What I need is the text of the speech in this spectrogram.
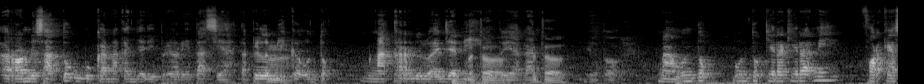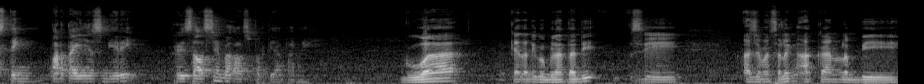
uh, ronde satu bukan akan jadi prioritas ya, tapi lebih ke untuk menakar dulu aja nih Hmm. Betul, gitu ya kan. betul. Gitu. Nah, untuk untuk kira-kira nih forecasting partainya sendiri resultsnya bakal seperti apa nih? gua kayak tadi gue bilang tadi si Azaman Sterling akan lebih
